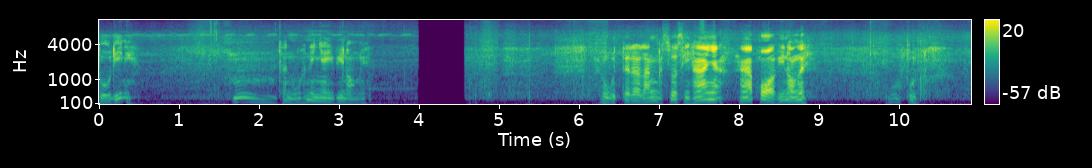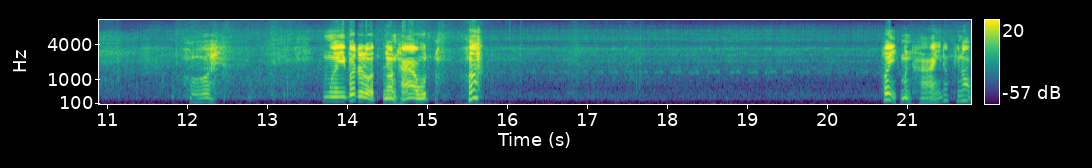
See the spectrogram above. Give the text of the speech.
ตัวดีนี่อืมถ้าหนูให้ไงพี่น้องเลยอาวุธแต่ละหลังก็สัวสีหาเนี่ยหาพ่อพี่น้องเลยโอ้ปุ่นโอ้ยเมื่อยเบิดตลอดย้อนหาอาวุธ ฮะเฮ้ย มันหายนะพี่น้อง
